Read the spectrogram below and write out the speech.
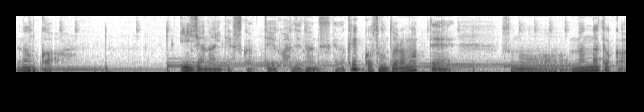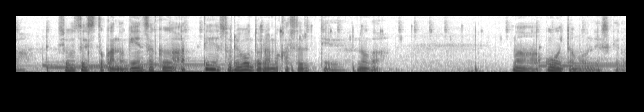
なんかいいじゃないですかっていう感じなんですけど。結構そのドラマってその漫画とか小説とかの原作があってそれをドラマ化するっていうのがまあ多いと思うんですけど。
